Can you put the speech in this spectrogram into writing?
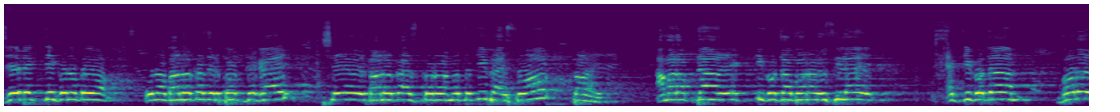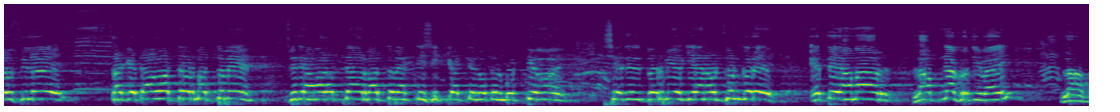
যে ব্যক্তি কোনো কোনো- কোনো ভালো কাজের পথ দেখায়, সে ওই ভালো কাজ করার মতো কি পায় সব পায়। আমার আপনার একটি কথা বলার উচিলায়, একটি কথা বড় উচিলায়, তাকে দাওয়াত দেওয়ার মাধ্যমে, যদি আমার আপনার মাধ্যমে একটি শিক্ষার্থী নতুন ভর্তি হয়, সে যদি ধর্মীয় জ্ঞান অর্জন করে, এতে আমার লাভ না ক্ষতি ভাই? লাভ।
